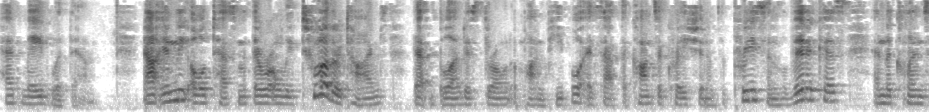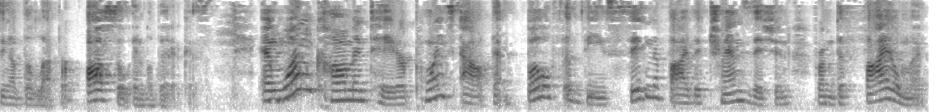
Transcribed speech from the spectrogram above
had made with them. Now, in the Old Testament, there were only two other times that blood is thrown upon people. It's at the consecration of the priest in Leviticus and the cleansing of the leper, also in Leviticus. And one commentator points out that both of these signify the transition from defilement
